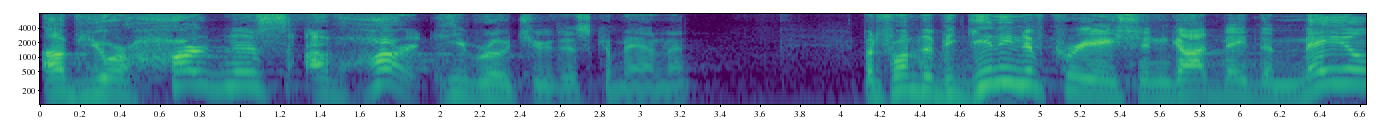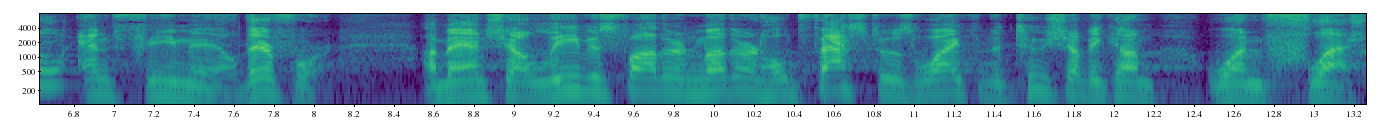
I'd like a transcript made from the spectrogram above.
of your hardness of heart, he wrote you this commandment. But from the beginning of creation, God made them male and female. Therefore, a man shall leave his father and mother and hold fast to his wife, and the two shall become one flesh.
